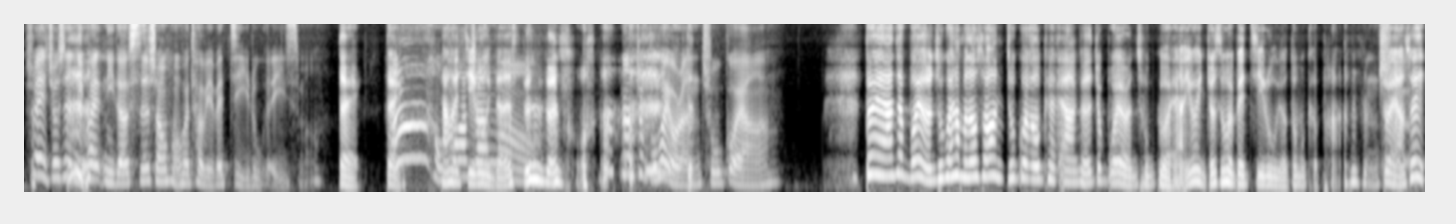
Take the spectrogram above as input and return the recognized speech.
所以就是你会你的私生活会特别被记录的意思吗？对对，啊哦、他会记录你的私生活，那就不会有人出柜啊。对啊，就不会有人出柜。他们都说你出柜 OK 啊，可是就不会有人出柜啊，因为你就是会被记录，有多么可怕。对啊，所以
